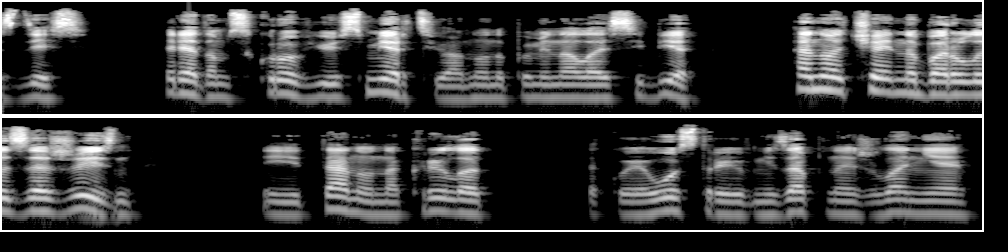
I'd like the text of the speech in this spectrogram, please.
здесь, рядом с кровью и смертью, оно напоминало о себе, оно отчаянно боролось за жизнь, и Тану накрыло такое острое и внезапное желание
